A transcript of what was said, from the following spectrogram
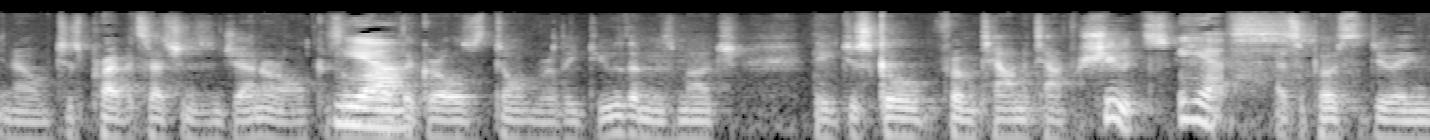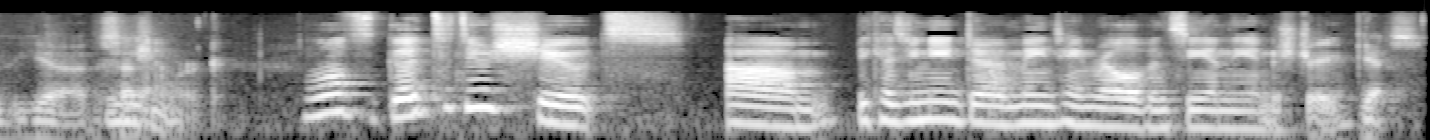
you know just private sessions in general. Because a lot of the girls don't really do them as much. They just go from town to town for shoots, Yes. as opposed to doing the uh, the session Yeah. work. Well, it's good to do shoots um, because you need to maintain relevancy in the industry. Yes.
